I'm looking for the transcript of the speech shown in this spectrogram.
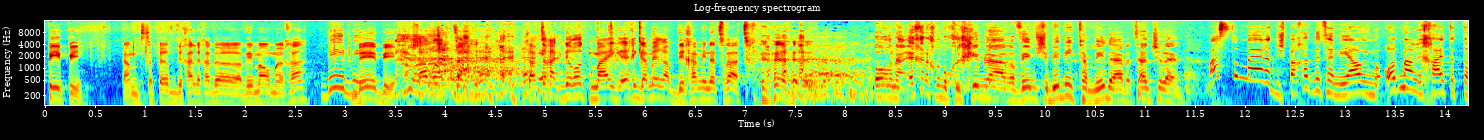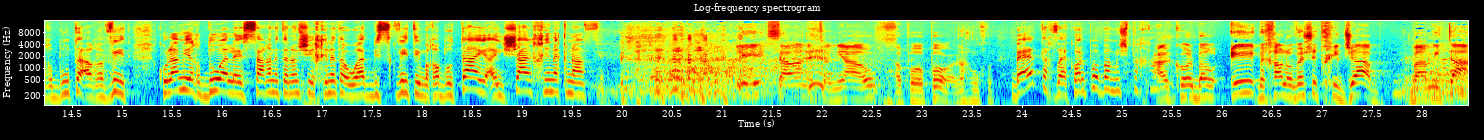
פיפי. אתה מספר בדיחה לחבר ערבי, מה הוא אומר לך? ביבי. ביבי. עכשיו צריך, רק לראות איך ייגמר הבדיחה מנצרת. אורנה, איך אנחנו מוכיחים לערבים שביבי תמיד היה בצד שלהם? מה זאת? משפחת נתניהו היא מאוד מעריכה את התרבות הערבית. כולם ירדו על אה, שרה נתניהו שהכין את ארוחת ביסקוויטים. רבותיי, האישה הכינה כנאפים. היא, שרה נתניהו, אפרופו, אנחנו... בטח, זה הכל פה במשפחה. הכל ברור. היא בכלל לובשת חיג'אב במיטה,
